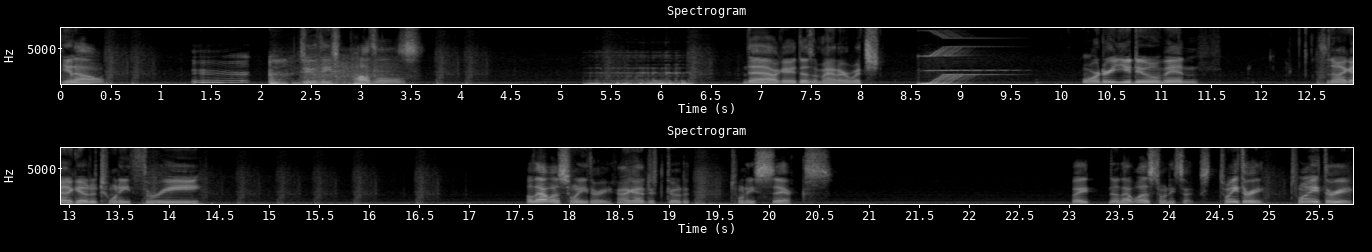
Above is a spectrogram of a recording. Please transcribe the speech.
you know, do these puzzles? No, okay, it doesn't matter which order you do them in. So now I gotta go to 23. Oh, that was 23. I gotta just go to 26. Wait, no, that was 26. 23. 23.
